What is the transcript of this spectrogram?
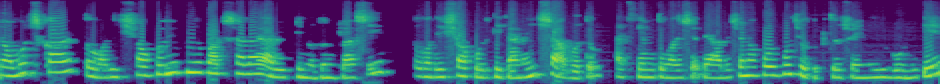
নমস্কার, তোমাদের সকলের প্রিয় পাঠশালায় আর একটি নতুন ক্লাসে তোমাদের সকলকে জানাই স্বাগত। আজকে আমি তোমাদের সাথে আলোচনা করব চতুর্থ শ্রেণির গণিতের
